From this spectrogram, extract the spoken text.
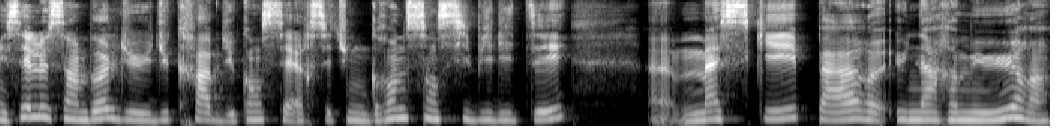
Et c'est le symbole du, crabe, du cancer. C'est une grande sensibilité euh, masquée par une armure,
